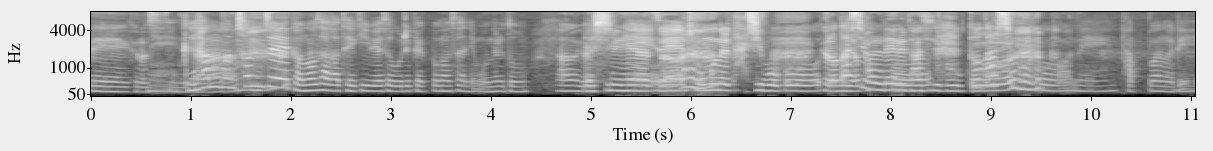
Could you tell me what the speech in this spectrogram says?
네 그렇습니다. 그한 분 천재 변호사가 되기 위해서 우리 백 변호사님 오늘도 아, 열심히, 열심히 해야죠. 네, 조문을 다시 보고 또. 다시 판례를 보고 다시 보고 또 다시 보고 네 바쁜 우리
